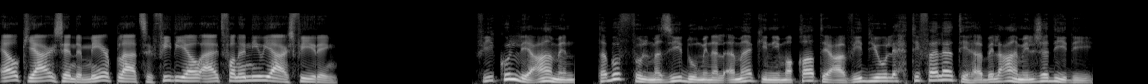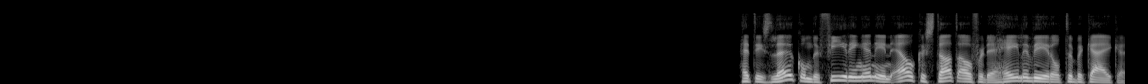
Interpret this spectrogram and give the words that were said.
Elk jaar zenden meer plaatsen video uit van hun nieuwjaarsviering. في كل عام، تبث المزيد من الأماكن مقاطع فيديو لاحتفالاتها بالعام الجديد. Het is leuk om de vieringen in elke stad over de hele wereld te bekijken.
